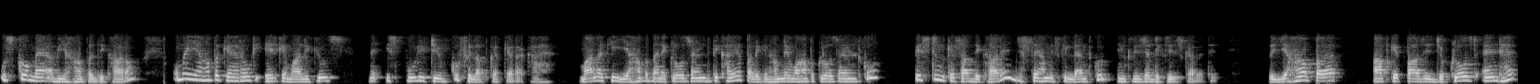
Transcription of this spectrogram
उसको मैं अब यहाँ पर दिखा रहा हूँ और मैं यहाँ पर कह रहा हूँ कि एयर के मॉलिक्यूल्स ने इस पूरी ट्यूब को फिलअप करके रखा है। माना कि यहाँ पर मैंने क्लोज एंड दिखाया, पर लेकिन हमने वहाँ पर क्लोज एंड को पिस्टन के साथ दिखा रहे हैं, जिससे हम इसकी लेंथ को इंक्रीज या डिक्रीज कर रहे थे। तो यहाँ पर आपके पास जो क्लोज एंड है,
